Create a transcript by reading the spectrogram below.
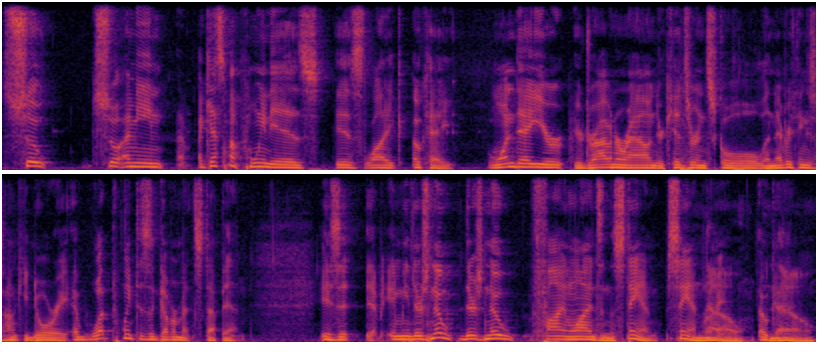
So, so I mean, I guess my point is, is like, okay, one day you're you're driving around, your kids are in school, and everything's hunky dory. At what point does the government step in? Is it? I mean, there's no there's no fine lines in the stand sand, No. right? Okay. No.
